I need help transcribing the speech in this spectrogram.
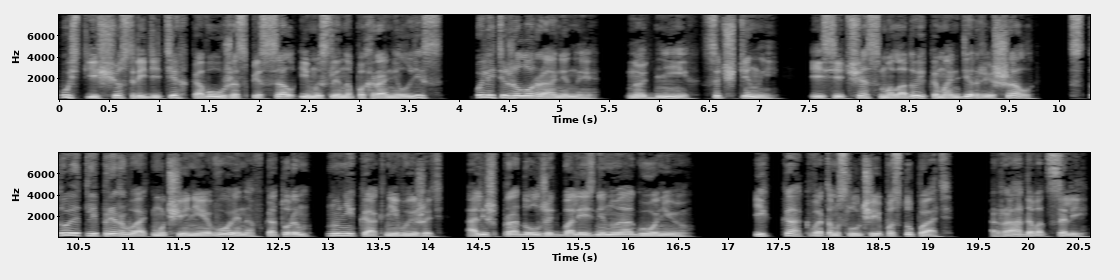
Пусть еще среди тех, кого уже списал и мысленно похоронил лис, были тяжело раненые, но дни их сочтены, и сейчас молодой командир решал, стоит ли прервать мучения воинов, которым ну никак не выжить, а лишь продолжить болезненную агонию. И как в этом случае поступать? Радоваться ли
